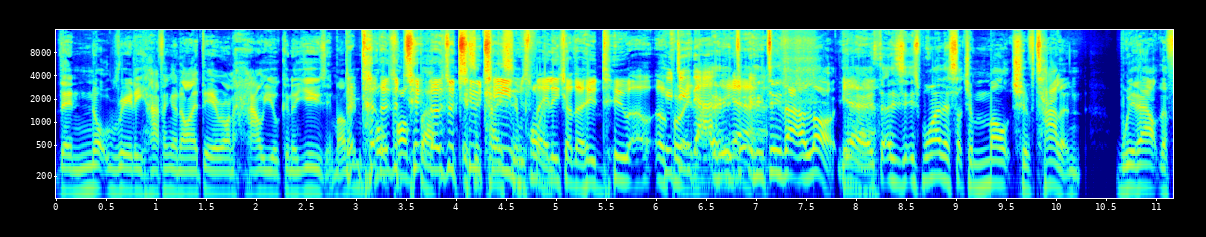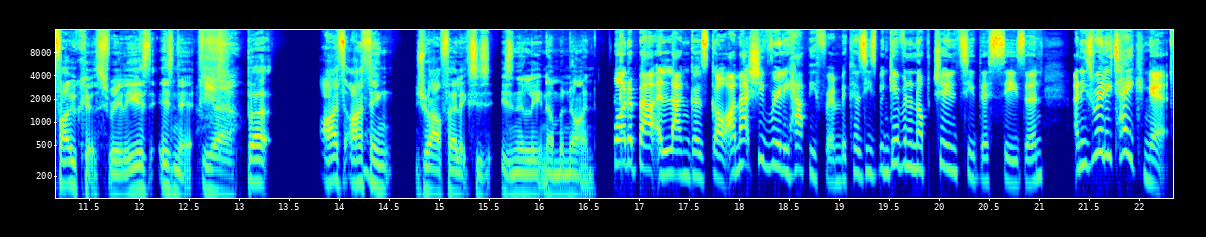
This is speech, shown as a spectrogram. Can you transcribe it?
then not really having an idea on how you're going to use him. I mean, Paul those, are two, those are two a case in teams point playing each other who do uh, Who do operate that. who, yeah. do, who do that a lot. Yeah, Yeah. It's, it's, it's why there's such a mulch of talent without the focus, really, is, isn't it? Yeah. But I, th- I think Joao Felix is, is an elite number nine. What about Elanga's goal? I'm actually really happy for him because he's been given an opportunity this season and he's really taking it.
